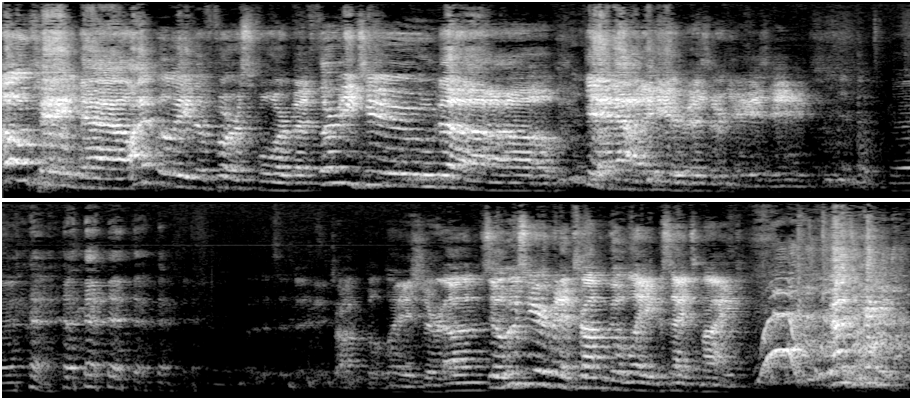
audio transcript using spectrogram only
Okay, now, I believe the first four, but 32, no! Get out of here, Mr. Gacy! tropical lei, sure. Um, so who's here been at Tropical Lei besides Mike?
